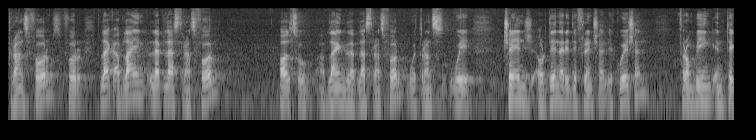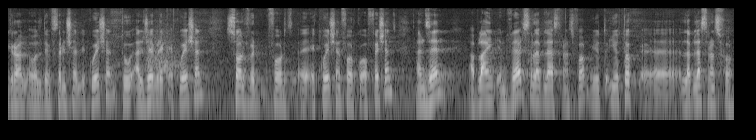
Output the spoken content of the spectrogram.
transforms for like applying Laplace transform. Also applying Laplace transform, we, trans, we change ordinary differential equation from being integral or differential equation to algebraic equation, solve for uh, equation for coefficient, and then applying inverse Laplace transform. You, you took uh, Laplace transform,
